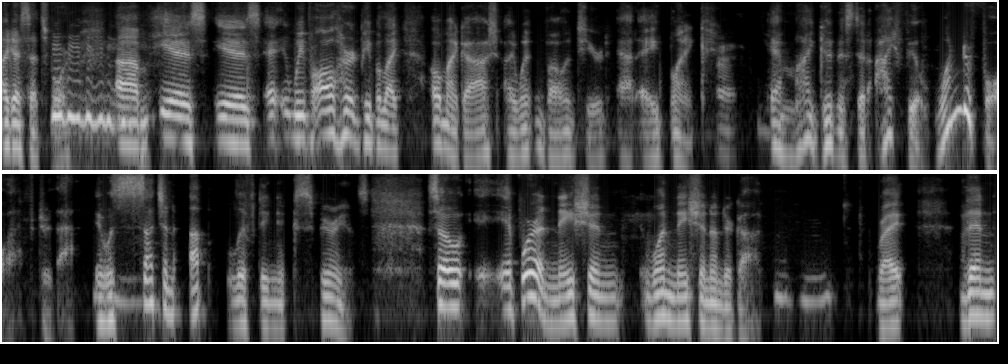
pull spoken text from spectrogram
i guess that's four um is is uh, we've all heard people like oh my gosh i went and volunteered at a blank Yeah. and my goodness did i feel wonderful after that it was Mhm. such an uplifting experience so if we're a nation one nation under god Mhm. right then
